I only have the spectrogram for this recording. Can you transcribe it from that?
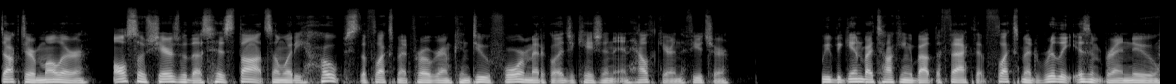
Dr. Muller also shares with us his thoughts on what he hopes the FlexMed program can do for medical education and healthcare in the future. We begin by talking about the fact that FlexMed really isn't brand new,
